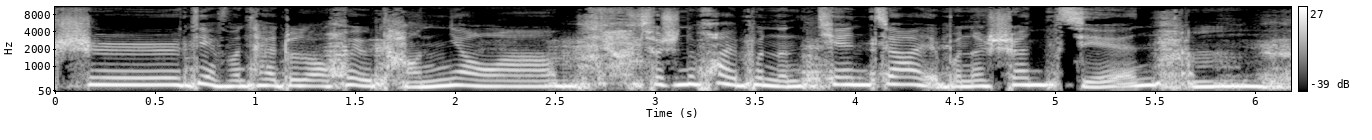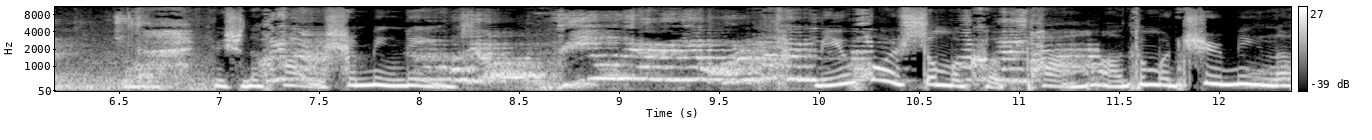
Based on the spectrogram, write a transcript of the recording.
吃淀粉太多的话会有糖尿啊。所以神的话也不能添加，也不能删减，嗯，因为神的话语生命令。迷惑是多么可怕啊，多么致命呢？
